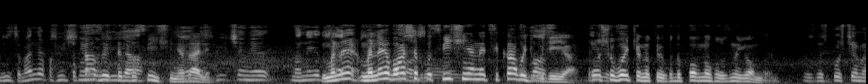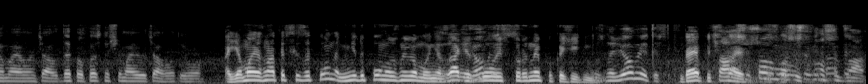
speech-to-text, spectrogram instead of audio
дивіться, мене посвідчення Показуйте водія. посвідчення далі. Посвідчення, мене, є мене, достатньо мене ваше посвідчення не цікавить Будь ласка, водія. Прошу дивіться. витягнути його до повного ознайомлення. У зв'язку з чим я маю витягувати? Де прописано, що маю витягувати його? А я маю знати всі закони. Мені до повного ознайомлення. Ззаді, з другої сторони покажіть мені. Ознайомлюєтесь? Дай я почитаю. що, що ви можете віддати?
